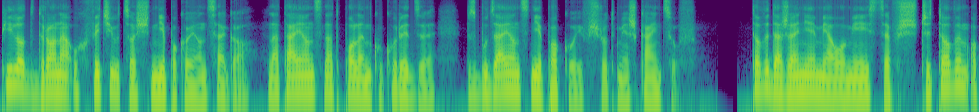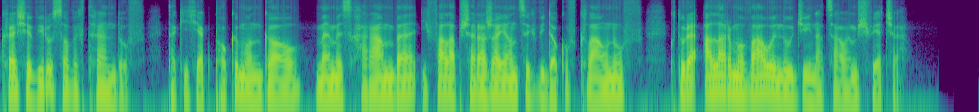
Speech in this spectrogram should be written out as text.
Pilot drona uchwycił coś niepokojącego, latając nad polem kukurydzy, wzbudzając niepokój wśród mieszkańców. To wydarzenie miało miejsce w szczytowym okresie wirusowych trendów, takich jak Pokémon Go, memy z Harambe i fala przerażających widoków klaunów, które alarmowały ludzi na całym świecie.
